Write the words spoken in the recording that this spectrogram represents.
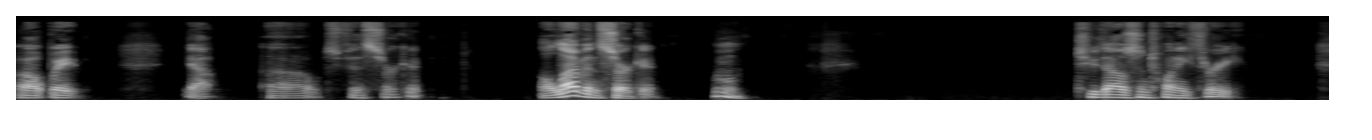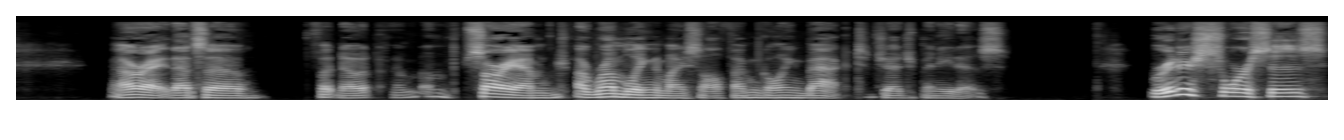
Oh, wait. Yeah. Uh, Fifth Circuit? 11th Circuit. Hmm. 2023. All right, that's a footnote. I'm, I'm sorry, I'm, I'm rumbling to myself. I'm going back to Judge Benitez. British sources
